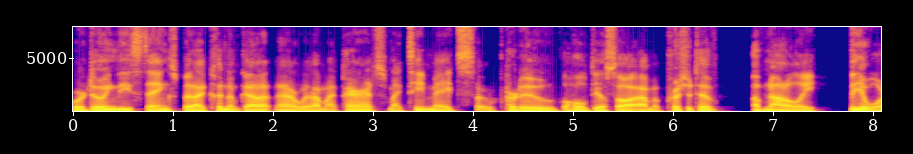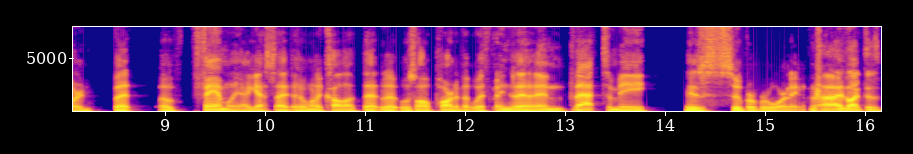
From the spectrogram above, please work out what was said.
we're doing these things, but I couldn't have got there without my parents, my teammates, uh, Purdue, the whole deal. So I'm appreciative of not only the award, but of family, I guess I don't want to call it that. It was all part of it with me. And that to me is super rewarding. I'd like to,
